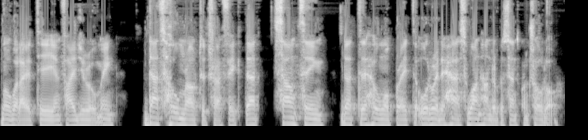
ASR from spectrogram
mobile IoT and 5G roaming. That's home routed traffic. That's something that the home operator already has 100% control of.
